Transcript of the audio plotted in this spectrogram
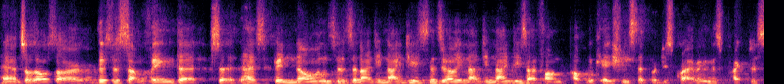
And so those are, this is something that uh, has been known since the 1990s. Since the early 1990s, I found publications that were describing this practice.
